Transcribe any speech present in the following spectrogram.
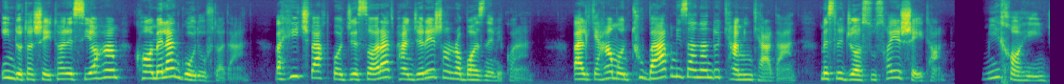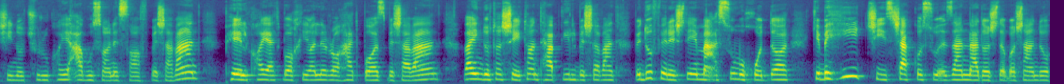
این دوتا شیطان سیاه هم کاملا گود افتادند و هیچ وقت با جسارت پنجرهشان را باز نمی کنند. بلکه همان تو برق می‌زنند و کمین کردند مثل جاسوس های شیطان. می‌خواهی این چین و چروک های عبوسانه صاف بشوند، پلک هایت با خیال راحت باز بشوند و این دوتا شیطان تبدیل بشوند به دو فرشته معصوم و خوددار که به هیچ چیز شک و سوء زن نداشته باشند و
